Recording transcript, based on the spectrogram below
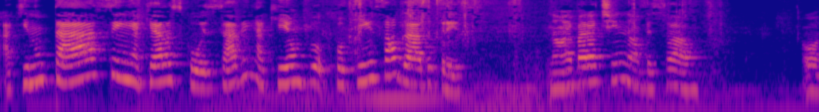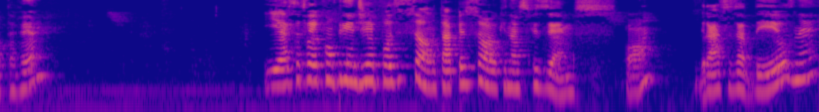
Aqui não tá, assim, aquelas coisas, sabe? Aqui é um pouquinho salgado o preço. Não é baratinho não, pessoal. Ó, tá vendo? E essa foi a comprinha de reposição, tá, pessoal? Que nós fizemos. Ó, graças a Deus, né?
